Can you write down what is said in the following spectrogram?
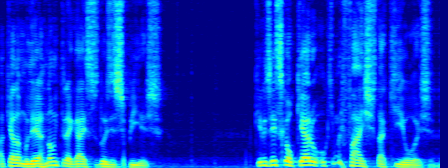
aquela mulher não entregar esses dois espias? Queridos, isso que eu quero. O que me faz estar aqui hoje?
